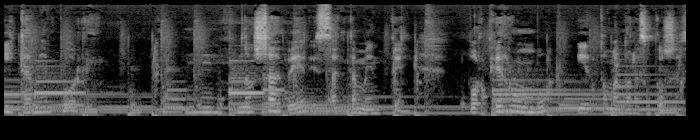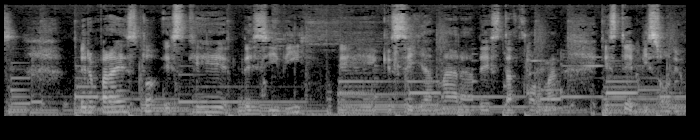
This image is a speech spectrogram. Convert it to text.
Y también por no saber exactamente por qué rumbo ir tomando las cosas. Pero para esto es que decidí eh, que se llamara de esta forma este episodio.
